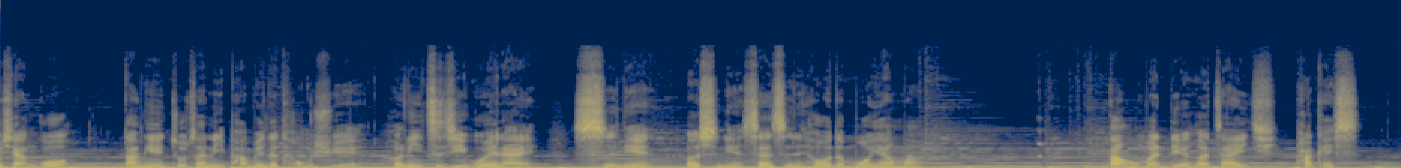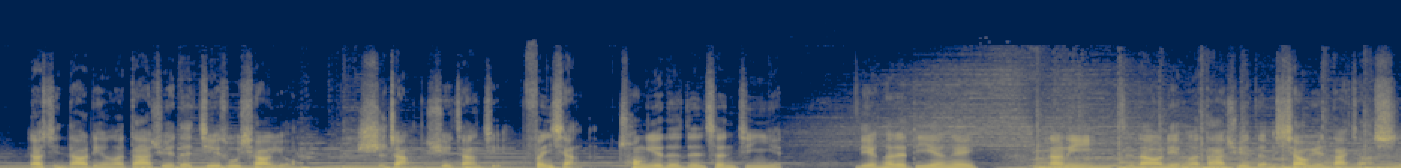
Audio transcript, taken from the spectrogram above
有想过，当年坐在你旁边的同学和你自己未来十年、二十年、三十年后的模样吗？当我们联合在一起 p a c k e s 邀请到联合大学的杰出校友、师长、学长姐分享创业的人生经验，联合的 DNA，让你知道联合大学的校园大小事。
